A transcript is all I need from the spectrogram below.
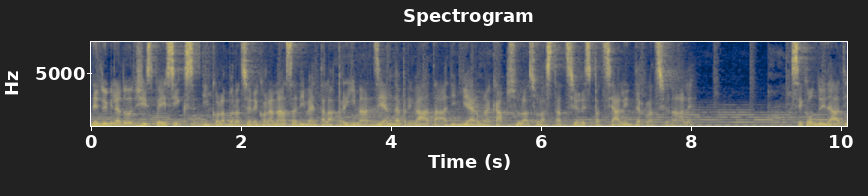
Nel 2012 SpaceX, in collaborazione con la NASA, diventa la prima azienda privata ad inviare una capsula sulla Stazione Spaziale Internazionale. Secondo i dati,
